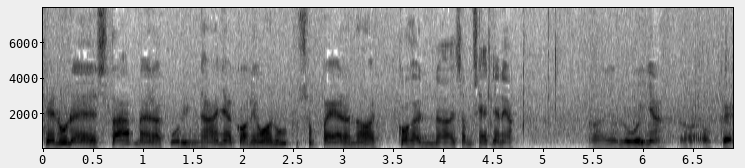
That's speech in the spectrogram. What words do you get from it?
Cái nút đề start này là của Rin Thái nha. Còn nếu mà nút super là nó có hình uh, sấm sét nha anh em. Rồi em lưu ý nha. Rồi ok.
